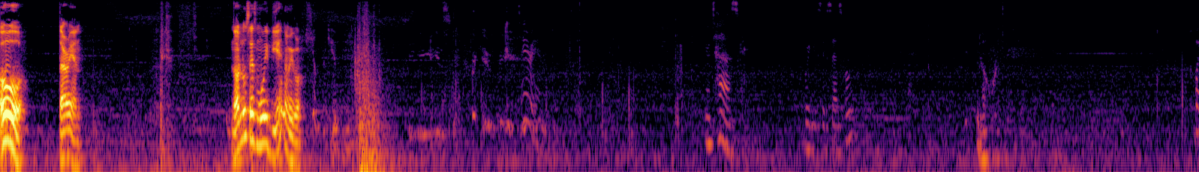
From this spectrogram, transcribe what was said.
Oh, Darian. No luces muy bien, amigo. Tyrion. Your task. Were you successful? No. But,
